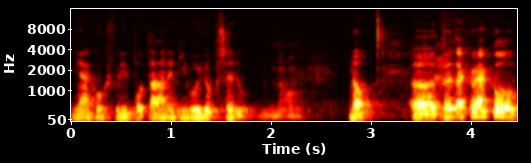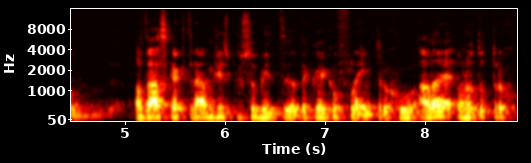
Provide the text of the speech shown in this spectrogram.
nějakou chvíli potáhne vývoj dopředu. No. No, uh, to je taková jako otázka, která může způsobit eh, takový jako flame trochu, ale ono to trochu,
